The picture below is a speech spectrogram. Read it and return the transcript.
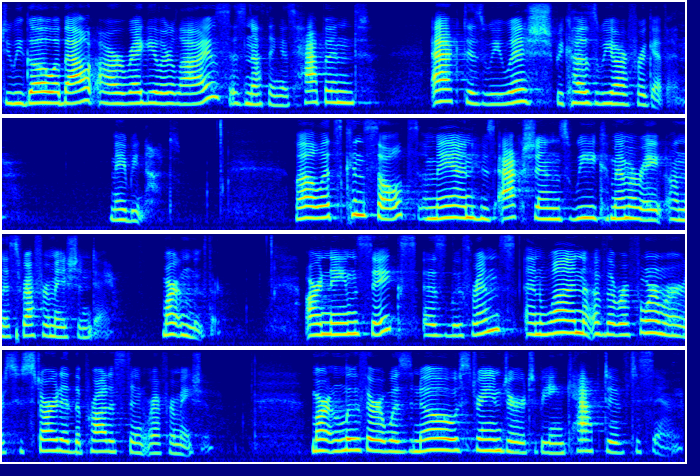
Do we go about our regular lives as nothing has happened, act as we wish because we are forgiven? Maybe not. Well, let's consult a man whose actions we commemorate on this Reformation Day Martin Luther. Our namesakes as Lutherans, and one of the reformers who started the Protestant Reformation. Martin Luther was no stranger to being captive to sin,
